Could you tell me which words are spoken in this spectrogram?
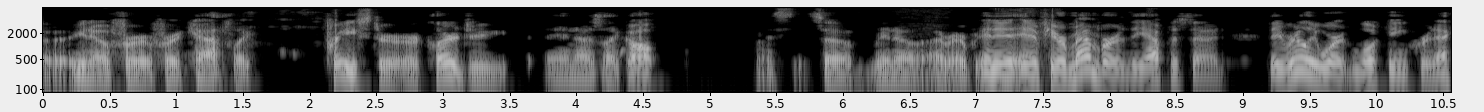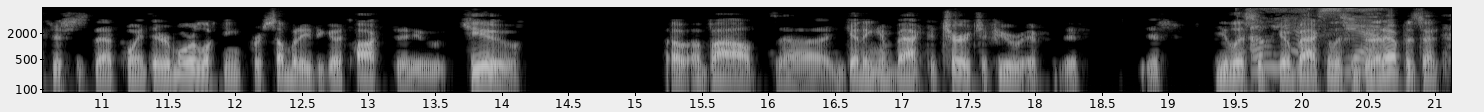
uh, you know, for for a Catholic priest or, or clergy, and I was like, "Oh." So, you know, I, and if you remember the episode, they really weren't looking for an exorcist at that point. They were more looking for somebody to go talk to Q about uh, getting him back to church. If you if if if you listen, Oh, go back and listen yeah. to that episode, it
